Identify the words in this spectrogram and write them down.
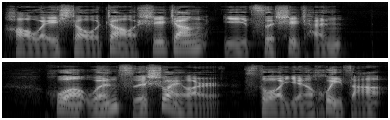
好为手诏诗章以赐侍臣。或文辞率耳，所言晦杂。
